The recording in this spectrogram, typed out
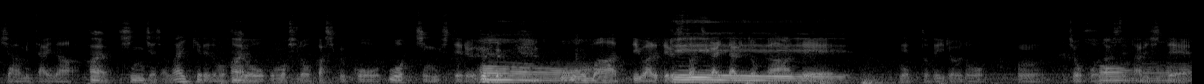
チャーみたいなはい。信者じゃないけれどもそれを面白おかしくこうウォッチングしてる、はオーマーって言われてる人たちがいたりとかで、へネットでいろいろうん情ー報出してたりして、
